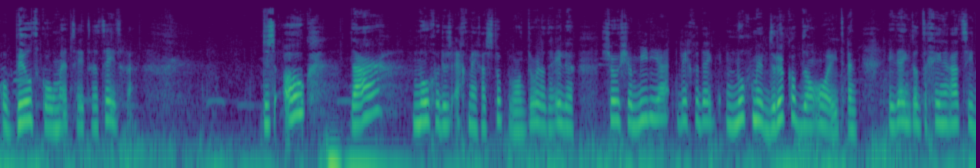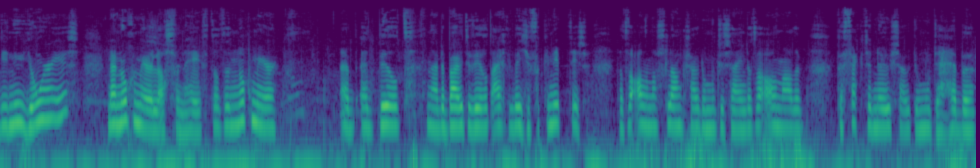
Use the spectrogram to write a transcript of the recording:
op beeld kom, et cetera, et cetera. Dus ook daar mogen we dus echt mee gaan stoppen. Want door dat hele social media ligt er denk ik nog meer druk op dan ooit. En ik denk dat de generatie die nu jonger is, daar nog meer last van heeft. Dat er nog meer uh, het beeld naar de buitenwereld eigenlijk een beetje verknipt is. Dat we allemaal slank zouden moeten zijn. Dat we allemaal de perfecte neus zouden moeten hebben.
